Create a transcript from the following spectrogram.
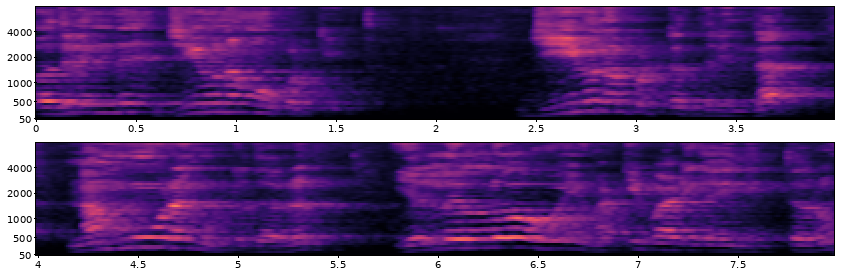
ಅದರಿಂದ ಜೀವನವೂ ಕೊಟ್ಟಿತ್ತು. ಜೀವನ ಕೊಟ್ಟದ್ರಿಂದ ನಮ್ಮೂರನ್ನು ಹುಟ್ಟಿದವರು ಎಲ್ಲೆಲ್ಲೋ ಹೋಗಿ ಹೊಟ್ಟಿಪಾಡಿಗಾಗಿ ನಿಂತರು,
